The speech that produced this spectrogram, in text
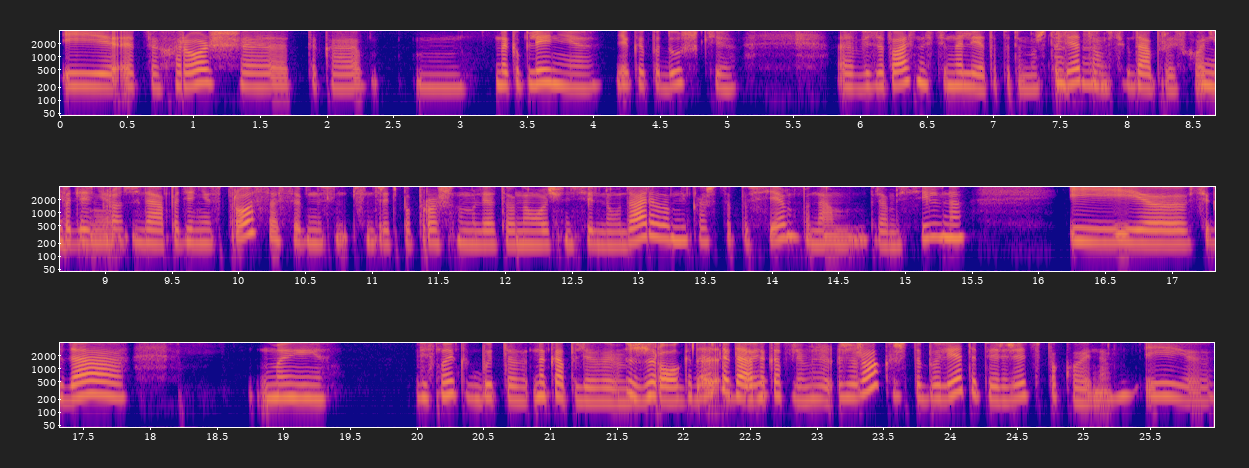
И это хорошее такое накопление некой подушки безопасности на лето, потому что uh-huh. летом всегда происходит Низкий падение, спрос. да, падение спроса, особенно если смотреть по прошлому лету, оно очень сильно ударило, мне кажется, по всем, по нам прямо сильно. И э, всегда мы весной как будто накапливаем. Жирок, да? Э, Такой? Да, накапливаем жирок, чтобы лето пережить спокойно. И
